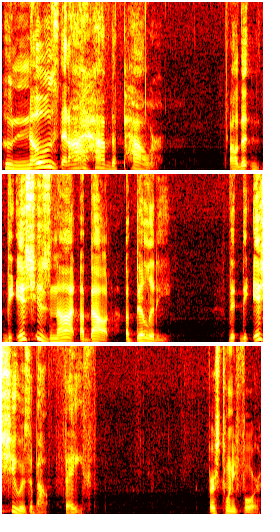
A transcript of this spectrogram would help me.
who knows that I have the power. Oh, the, the issue is not about ability, the, the issue is about faith. Verse 24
